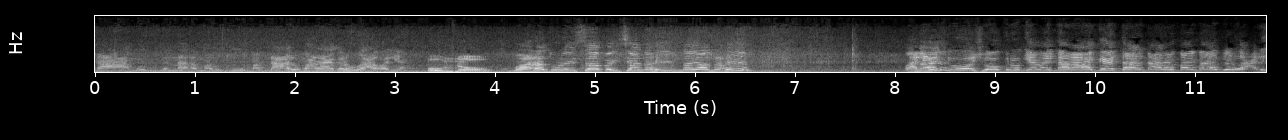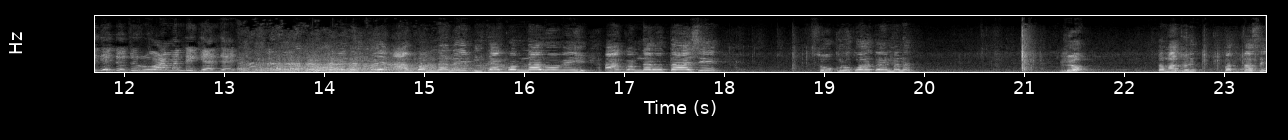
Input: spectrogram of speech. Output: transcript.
ના મોટું ના રમાડું. તું તારું મારા આગળ શું આવલ્યા મારા જોડે છે પૈસા નહીં નહીં આ નહીં. અને શું છોકરું કહેવાય મારા આગળ તાર ના રમાય મારા ભેળું હારી જાય તો તું રોવા મંડી ઘેર જાય. આ ગમના નહીં બીજા ગમના રોવી. આ ગમના રોતા હશે. છોકરું કહો તો મને. લ્યો તમારી જોડે પત્તો છે?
